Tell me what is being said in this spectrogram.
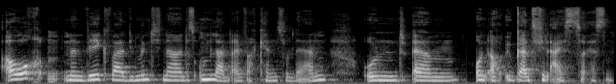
auch ein Weg war, die Münchner, das Umland einfach kennenzulernen und, ähm, und auch ganz viel Eis zu essen.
